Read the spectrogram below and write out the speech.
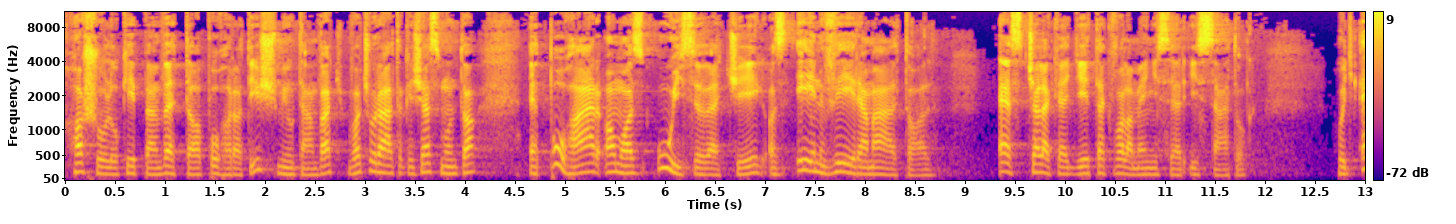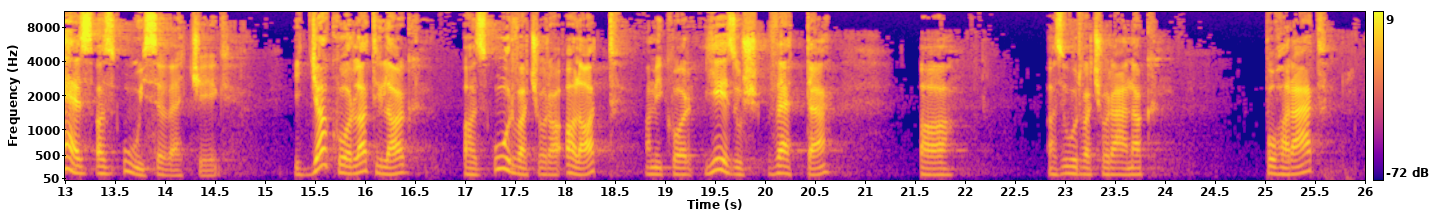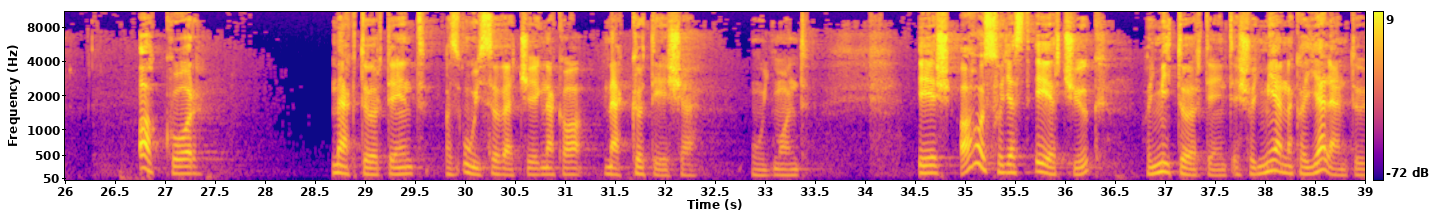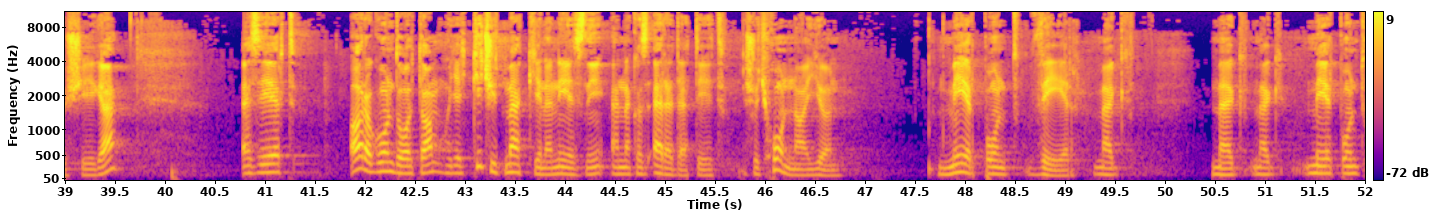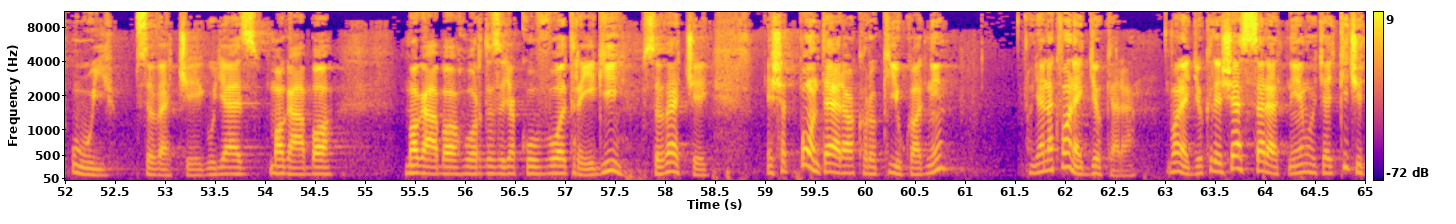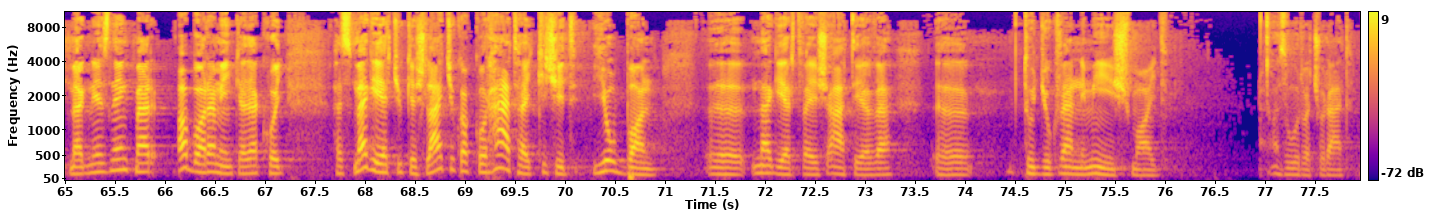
hasonlóképpen vette a poharat is, miután vacsoráltak, és ezt mondta, e pohár amaz új szövetség az én vérem által. Ezt cselekedjétek, valamennyiszer isszátok. Hogy ez az új szövetség. Így gyakorlatilag az úrvacsora alatt, amikor Jézus vette a, az úrvacsorának poharát, akkor megtörtént az új szövetségnek a megkötése, úgymond. És ahhoz, hogy ezt értsük, hogy mi történt, és hogy mi ennek a jelentősége, ezért arra gondoltam, hogy egy kicsit meg kéne nézni ennek az eredetét, és hogy honnan jön. Miért pont vér, meg, meg, meg miért pont új szövetség. Ugye ez magába, magába hordoz, hogy akkor volt régi szövetség. És hát pont erre akarok kiukadni, hogy ennek van egy gyökere. Van egy gyökere, és ezt szeretném, hogyha egy kicsit megnéznénk, mert abban reménykedek, hogy ha ezt megértjük és látjuk, akkor hát, ha egy kicsit jobban megértve és átélve tudjuk venni mi is majd az úrvacsorát.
